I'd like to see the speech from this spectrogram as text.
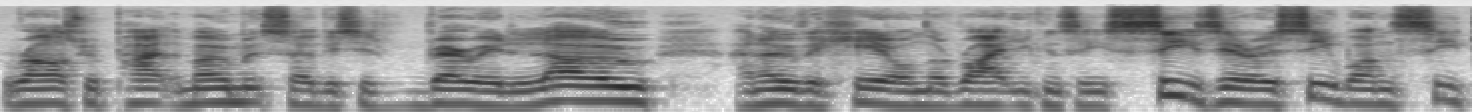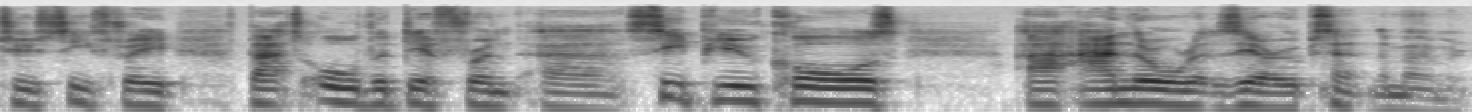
Raspberry Pi at the moment. So this is very low. And over here on the right you can see C0, C1, C2, C3. That's all the different uh, CPU cores uh, and they're all at 0% at the moment.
